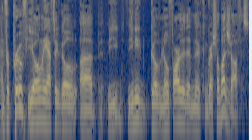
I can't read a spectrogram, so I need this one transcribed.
And for proof, you only have to go, uh, you, you, need to go no farther than the Congressional Budget Office,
